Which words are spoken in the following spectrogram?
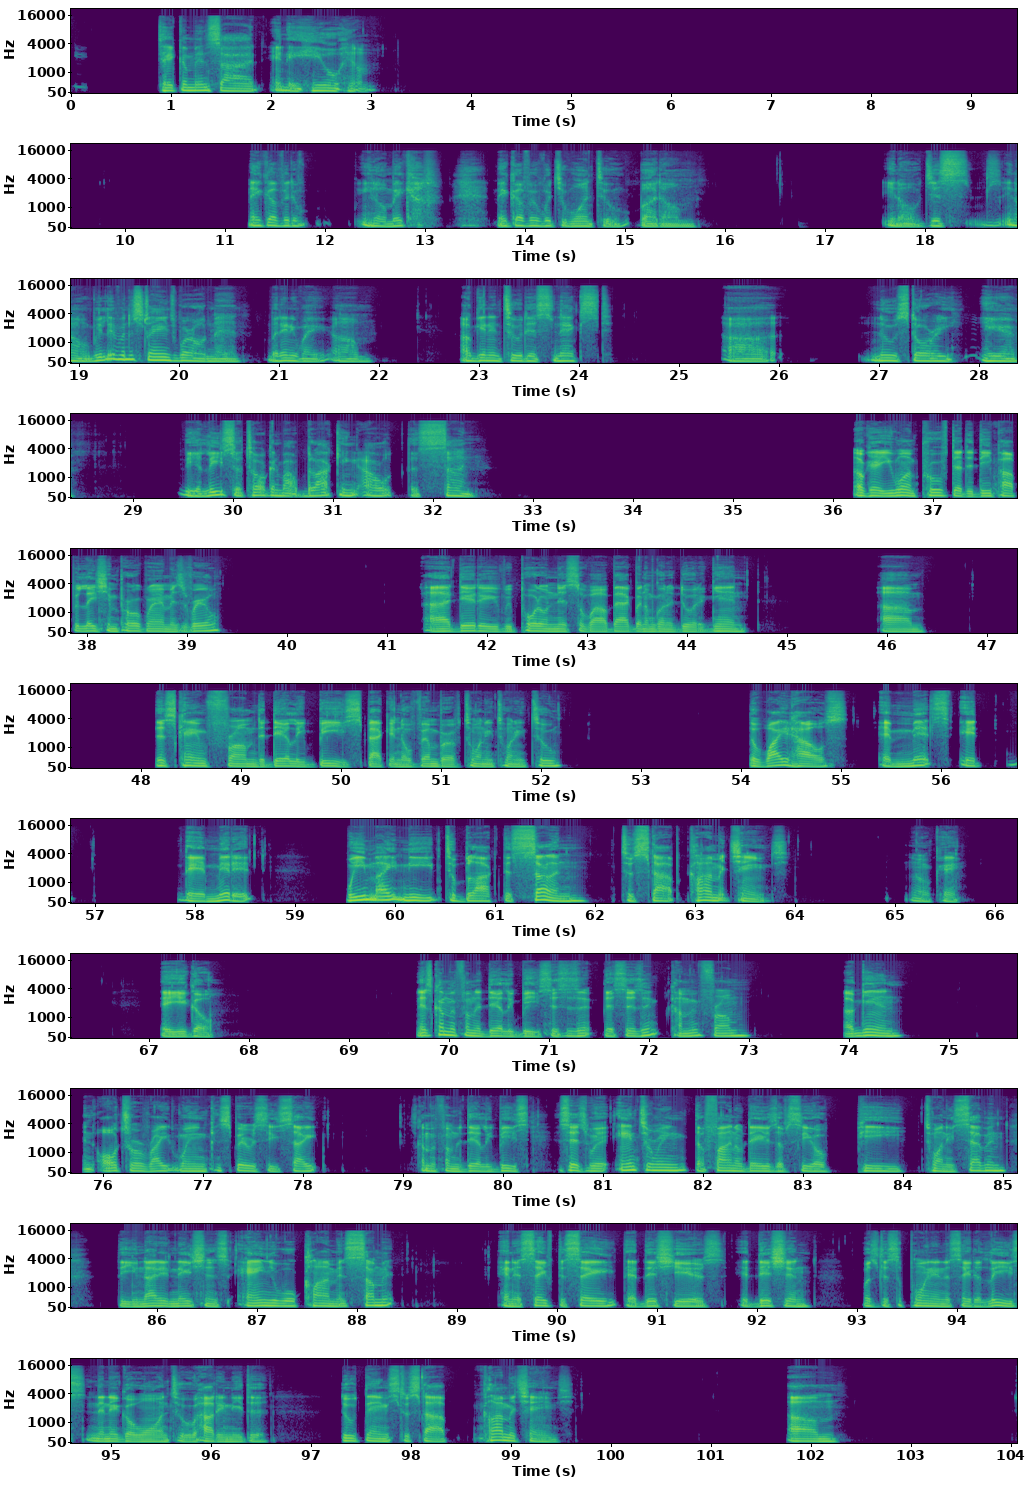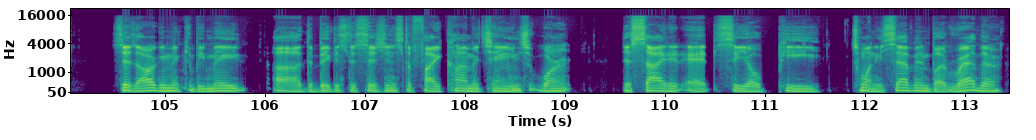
take him inside and they heal him. Make of it, you know, make make of it what you want to, but um, you know, just you know, we live in a strange world, man. But anyway, um, I'll get into this next uh news story here. The elites are talking about blocking out the sun. Okay, you want proof that the depopulation program is real? I did a report on this a while back, but I'm going to do it again. Um, this came from the Daily Beast back in November of 2022. The White House admits it, they admitted we might need to block the sun to stop climate change. Okay. There you go. It's coming from the Daily Beast. This isn't this isn't coming from again an ultra right wing conspiracy site. It's coming from the Daily Beast. It says we're entering the final days of COP27, the United Nations annual climate summit, and it's safe to say that this year's edition was disappointing to say the least. And then they go on to how they need to do things to stop climate change. Um, says the argument can be made uh, the biggest decisions to fight climate change weren't decided at COP27, but rather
